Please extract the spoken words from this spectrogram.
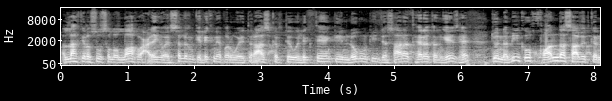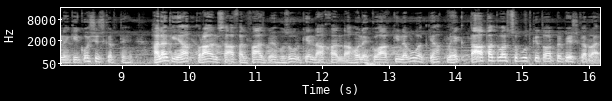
اللہ کے رسول صلی اللہ علیہ وسلم کے لکھنے پر وہ اعتراض کرتے ہوئے لکھتے ہیں کہ ان لوگوں کی جسارت حیرت انگیز ہے جو نبی کو خواندہ ثابت کرنے کی کوشش کرتے ہیں۔ حالانکہ یہاں قرآن صاف الفاظ میں حضور کے ناخواندہ ہونے کو آپ کی نبوت کے حق میں ایک طاقتور ثبوت کے طور پہ پیش کر رہا ہے۔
